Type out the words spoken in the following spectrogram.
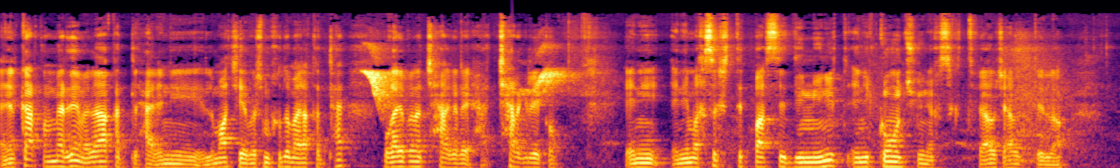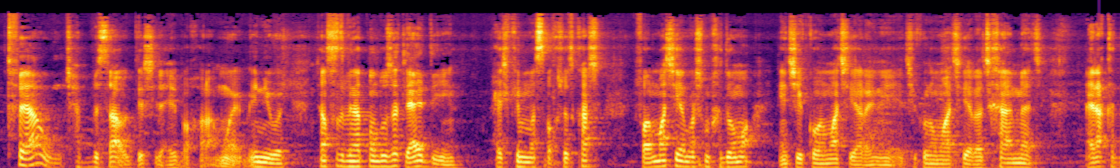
يعني ال carte mère ديما على قد الحال يعني ال matière باش مخدوم على قد الحال وغالبا تحرق تحرق لكم يعني يعني ما خصكش تباسي dix minutes يعني continu خصك تطفيها وتعاود دير لها تطفيها وتحبسها ودير شي لعيبه أخرى المهم اني واي تنصد بين الطوندوزات العاديين بحيث كما سبق شو ذكرت فال matière باش مخدومه يعني تيكون matière يعني تيكونوا ماتيرات خامات على قد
